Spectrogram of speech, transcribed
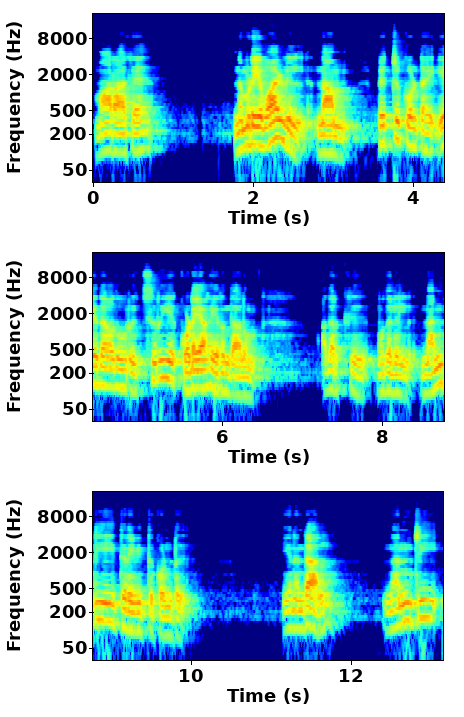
மாறாக நம்முடைய வாழ்வில் நாம் பெற்றுக்கொண்ட ஏதாவது ஒரு சிறிய கொடையாக இருந்தாலும் அதற்கு முதலில் நன்றியை தெரிவித்து கொண்டு ஏனென்றால் நன்றி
